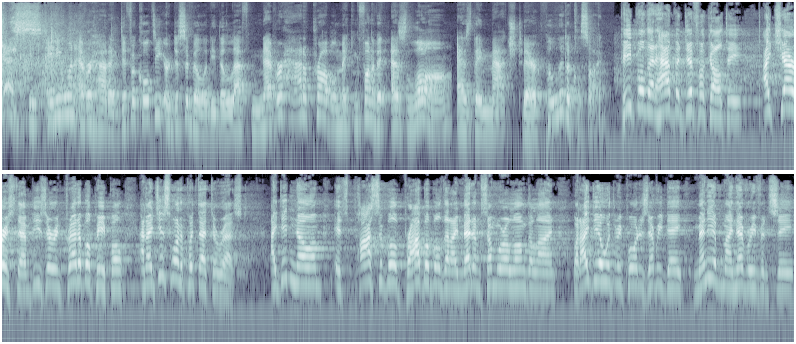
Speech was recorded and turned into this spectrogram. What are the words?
Yes. If anyone ever had a difficulty or disability, the left never had a problem making fun of it as long as they matched their political side. People that have a difficulty, I cherish them. These are incredible people, and I just want to put that to rest. I didn't know him. It's possible, probable that I met him somewhere along the line, but I deal with reporters every day. Many of them I never even see.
